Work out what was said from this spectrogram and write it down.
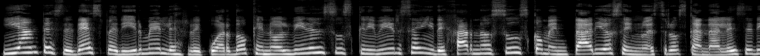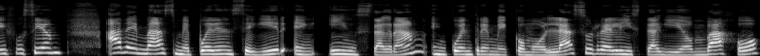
Y antes de despedirme, les recuerdo que no olviden suscribirse y dejarnos sus comentarios en nuestros canales de difusión. Además, me pueden seguir en Instagram, encuéntrenme como la surrealista guion bajo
